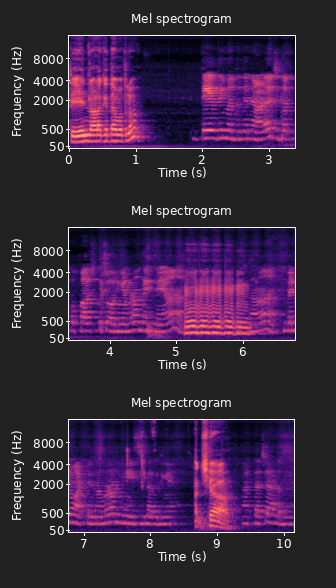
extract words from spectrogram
ਤੇਲ ਨਾਲ ਕਿਦਾਂ ਮਤਲਬ? ਤੇਲ ਦੀ ਮਦਦ ਦੇ ਨਾਲ ਜਿੱਦਾਂ ਆਪਾਂ ਕਚੌਰੀਆਂ ਬਣਾਉਂਦੇ ਹੁੰਦੇ ਆ। ਹੂੰ ਹੂੰ ਹੂੰ ਹੂੰ ਹੂੰ। ਮੈਨੂੰ ਆਟੇ ਨਾਲ ਬਣਾਉਣੀਆਂ ਈਜ਼ੀ ਲੱਗਦੀਆਂ। ਅੱਛਾ। ਆਟਾ ਝਾੜ ਦੇਣਾ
